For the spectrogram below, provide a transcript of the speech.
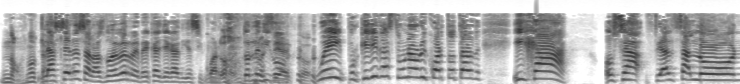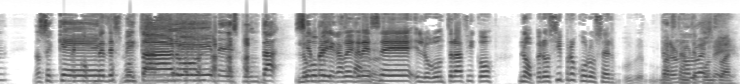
No, no tanto. La cena es a las nueve, Rebeca llega a diez y cuarto. No, Entonces no le digo, güey, ¿por qué llegaste una hora y cuarto tarde? Hija, o sea, fui al salón, no sé qué. Me co- me despuntaron. cambié, Me despunta. Luego Siempre tarde. regresé y luego un tráfico. No, pero sí procuro ser eh, bastante no puntual.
